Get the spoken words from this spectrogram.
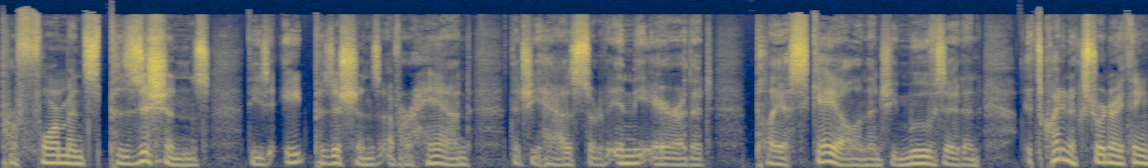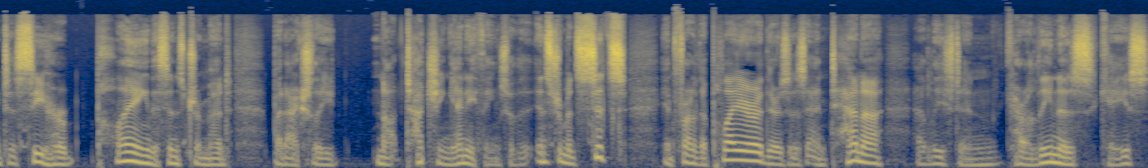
performance positions, these eight positions of her hand that she has sort of in the air that play a scale, and then she moves it. And it's quite an extraordinary thing to see her playing this instrument, but actually not touching anything. So the instrument sits in front of the player. There's this antenna, at least in Carolina's case,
